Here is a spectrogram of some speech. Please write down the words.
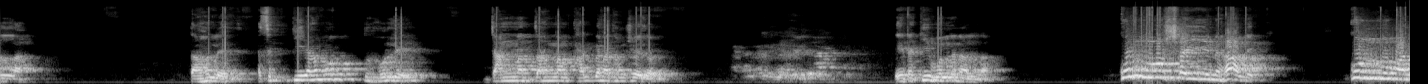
আল্লাহ। তাহলে আচ্ছা কিয়ামত হলে জান্নাত জাহান্নাম থাকবে না ধ্বংস হয়ে যাবে? এটা কি বললেন আল্লাহ? কুল্লু শাইইন হালিক। কুল্লু মান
